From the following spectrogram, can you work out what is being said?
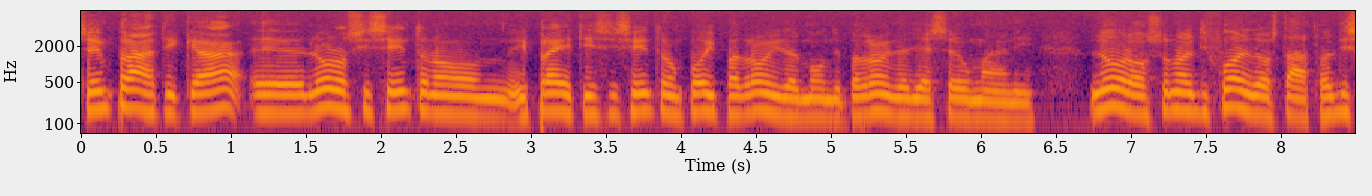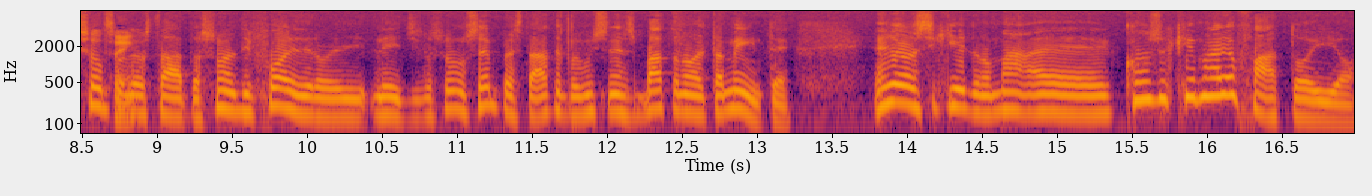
cioè in pratica eh, loro si sentono, i preti si sentono un po' i padroni del mondo, i padroni degli esseri umani. Loro sono al di fuori dello Stato, al di sopra sì. dello Stato, sono al di fuori delle leggi, lo sono sempre state per cui se ne sbattono altamente. E allora si chiedono, ma eh, cosa, che male ho fatto io?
